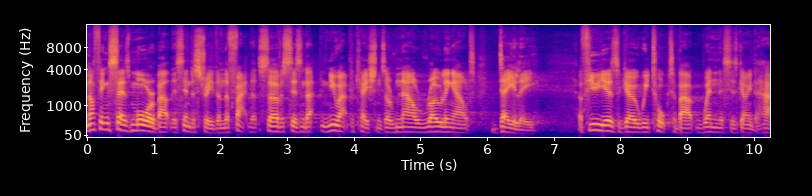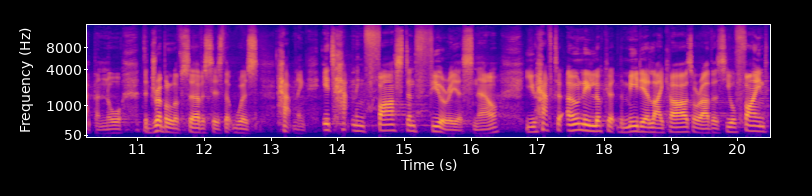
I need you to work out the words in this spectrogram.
Nothing says more about this industry than the fact that services and new applications are now rolling out daily. A few years ago, we talked about when this is going to happen or the dribble of services that was happening. It's happening fast and furious now. You have to only look at the media like ours or others. You'll find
